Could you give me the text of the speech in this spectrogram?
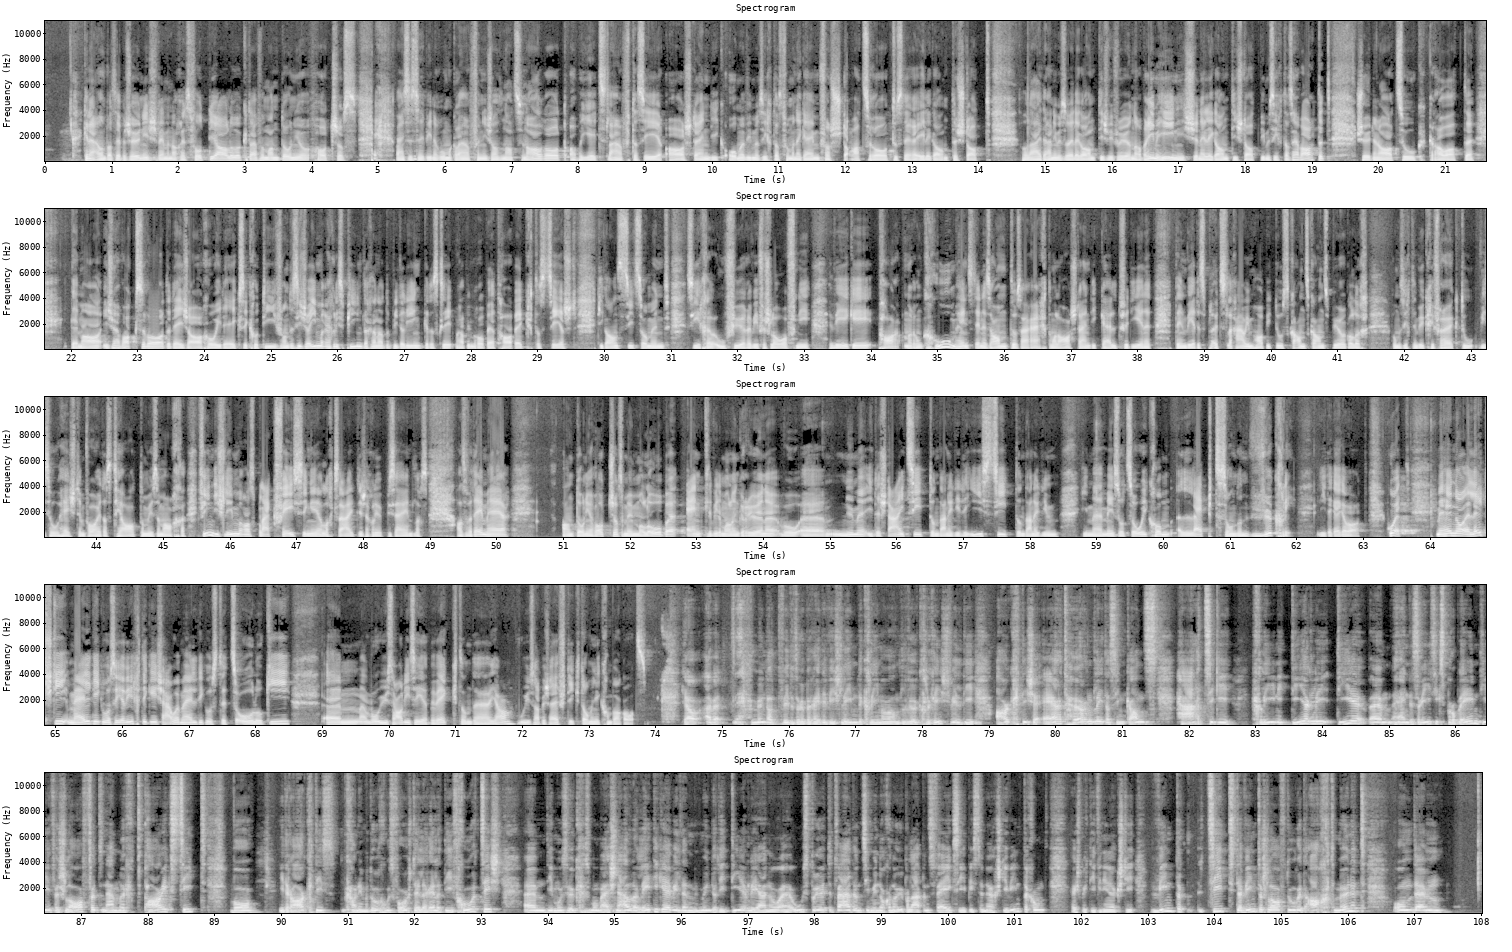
Genau, und was eben schön ist, wenn man nachher das Foto anschaut, auch von Antonio Hodgers, ich weiss jetzt nicht, wie er rumgelaufen ist als Nationalrat, aber jetzt läuft er sehr anständig um, wie man sich das von einem Genfer Staatsrat aus dieser eleganten Stadt, die leider auch nicht mehr so elegant ist wie früher, aber immerhin ist es eine elegante Stadt, wie man sich das erwartet. Schönen Anzug, Krawatte, der Mann ist erwachsen worden, der ist angekommen in der Exekutive. Und es ist ja immer ein bisschen das Peinliche bei der Linken, das sieht man auch beim Robert Habeck, dass zuerst die ganze Zeit so müssen sich aufführen wie verschlafene WG-Partner und kaum haben sie dann ein Amt, das auch recht mal anständig Geld verdienen, dann wird es plötzlich auch im Habitus ganz, ganz bürgerlich, wo man sich dann wirklich fragt, du, wieso hast du denn vorher das Theater müssen machen? Finde ich schlimmer als Blackfacing, ehrlich gesagt, ist ein bisschen etwas Ähnliches. Also von dem her, Antonio Rogers müssen wir loben. Endlich wieder mal ein Grüner, der äh, nicht mehr in der Steinzeit und auch nicht in der Eiszeit und auch nicht im, im äh, Mesozoikum lebt, sondern wirklich in der Gegenwart. Gut, wir haben noch eine letzte Meldung, die sehr wichtig ist, auch eine Meldung aus der Zoologie, ähm, wo uns alle sehr bewegt und äh, ja, wo uns auch beschäftigt. Dominik, um was geht's? Ja, aber wir müssen halt wieder darüber reden, wie schlimm der Klimawandel wirklich ist, weil die arktischen Erdhörnli, das sind ganz herzige kleine Tierli, die ähm, haben ein riesiges Problem, die verschlafen, nämlich die Paarungszeit, wo in der Arktis, kann ich mir durchaus vorstellen, relativ kurz ist. Ähm, die muss wirklich, das muss man schnell erledigen, weil dann müssen ja die Tierli auch noch äh, ausbrütet werden und sie müssen nachher noch überlebensfähig sein, bis der nächste Winter kommt, respektive die nächste Winterzeit. Der Winterschlaf dauert acht Monate und ähm,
